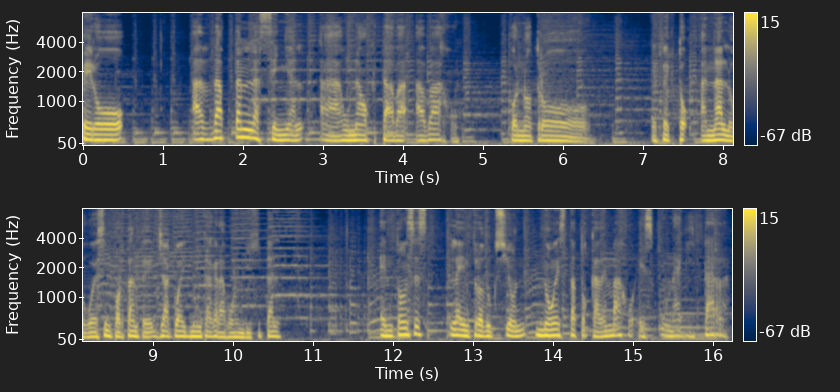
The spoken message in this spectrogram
pero adaptan la señal a una octava abajo con otro efecto análogo. Es importante, Jack White nunca grabó en digital. Entonces la introducción no está tocada en bajo, es una guitarra.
